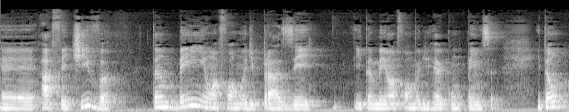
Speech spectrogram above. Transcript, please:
é, afetiva, também é uma forma de prazer e também é uma forma de recompensa. Então,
